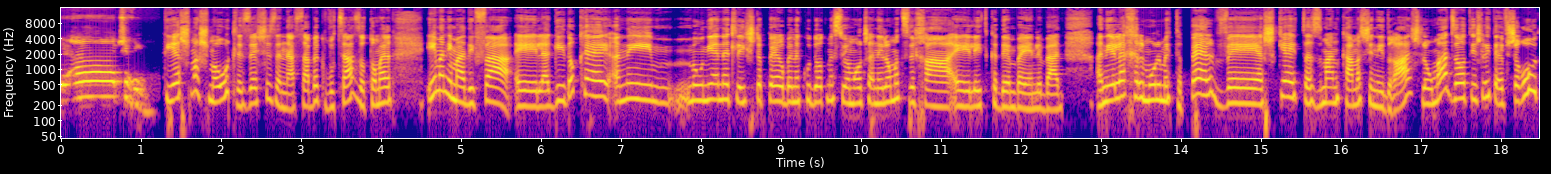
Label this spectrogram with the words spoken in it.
ועד 70. יש משמעות לזה שזה נעשה בקבוצה? זאת אומרת, אם אני מעדיפה אה, להגיד, אוקיי, אני מעוניינת להשתפר בנקודות מסוימות שאני לא מצליחה אה, להתקדם בהן לבד, אני אלך אל מול מטפל ואשקיע את הזמן כמה שנדרש, לעומת זאת יש לי את האפשרות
